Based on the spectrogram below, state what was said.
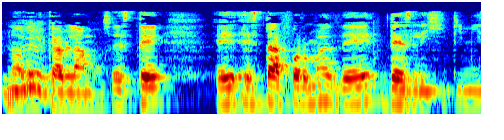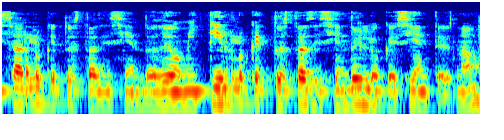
¿no? Del que hablamos. Este, esta forma de deslegitimizar lo que tú estás diciendo, de omitir lo que tú estás diciendo y lo que sientes, ¿no?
